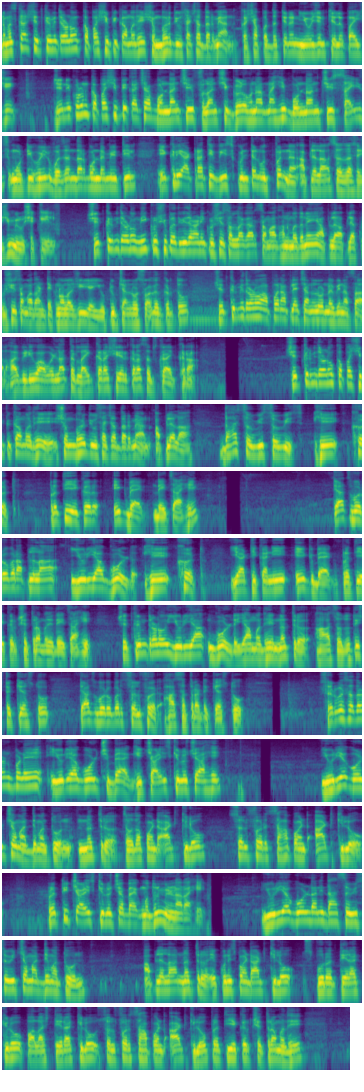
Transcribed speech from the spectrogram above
नमस्कार शेतकरी मित्रांनो कपाशी पिकामध्ये शंभर दिवसाच्या दरम्यान कशा पद्धतीनं नियोजन केलं पाहिजे? जेणेकरून कपाशी पिकाच्या बोंडांची फुलांची गळ होणार नाही बोंडांची साईज मोठी होईल वजनदार बोंड मिळतील एकरी अठरा ते वीस क्विंटल उत्पन्न आपल्याला सहजासहजी मिळू शकेल. शेतकरी मित्रांनो मी कृषी पदवीधर आणि कृषी सल्लागार समाधान मदने आपलं आपल्या कृषी समाधान टेक्नॉलॉजी या यूट्यूब चॅनलवर स्वागत करतो. शेतकरी मित्रांनो आपण आपल्या चॅनलवर नवीन असाल हा व्हिडिओ आवडला तर लाईक करा शेअर करा सबस्क्राईब करा. शेतकरी मित्रांनो कपाशी पिकामध्ये शंभर दिवसाच्या दरम्यान आपल्याला दहा सव्वीस सव्वीस हे खत प्रति एकर एक बॅग द्यायचं आहे. त्याचबरोबर आपल्याला युरिया गोल्ड हे खत या ठिकाणी एक बॅग प्रति एकर क्षेत्रामध्ये द्यायचं आहे. शेतकरी मित्रांनो युरिया गोल्ड यामध्ये नत्र हा सदोतीस टक्के असतो. त्याचबरोबर सल्फर हा सतरा टक्के असतो. सर्वसाधारणपणे युरिया गोल्डची बॅग ही चाळीस किलोची आहे. युरिया गोल्डच्या माध्यमातून नत्र चौदा पॉईंट आठ किलो सल्फर सहा पॉईंट आठ किलो प्रति चाळीस किलोच्या बॅगमधून मिळणार आहे. युरिया गोल्ड आणि दहा सव्वीस सव्वीसच्या माध्यमातून आपल्याला नत्र एकोणीस पॉईंट आठ किलो स्फुरद तेरा किलो पालाश तेरा किलो सल्फर सहा पॉईंट आठ किलो प्रति एकर क्षेत्रामध्ये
